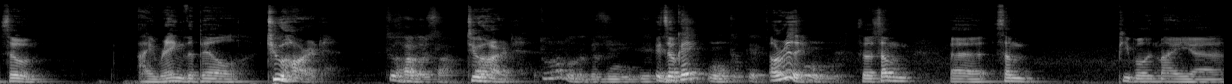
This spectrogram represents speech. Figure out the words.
So I rang the bell too hard. Too hard was Too hard. Too hard It's okay? okay. Oh really? So some uh, some people in my uh,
